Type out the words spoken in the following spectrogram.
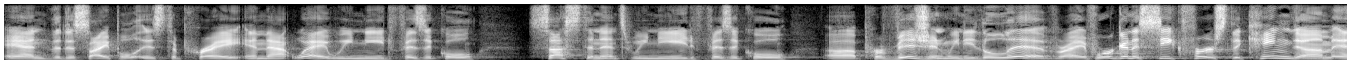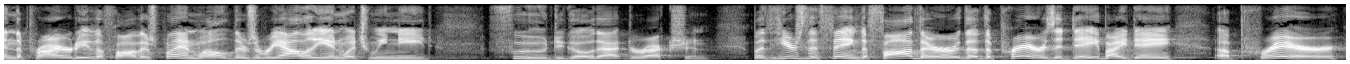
And the disciple is to pray in that way. We need physical sustenance. We need physical uh, provision. We need to live, right? If we're going to seek first the kingdom and the priority of the Father's plan, well, there's a reality in which we need food to go that direction. But here's the thing the Father, the, the prayer is a day by day prayer.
